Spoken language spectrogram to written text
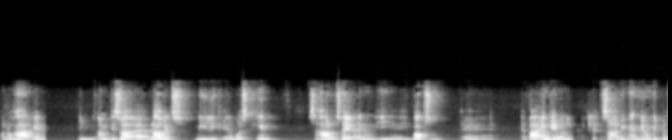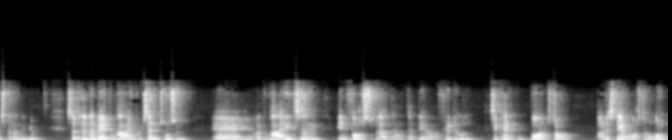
og du har en, jamen, om det så er Blauwitz, Milik eller Moiskin, så har du tre derinde i, øh, i boksen, øh, bare angriberne så har vi ikke engang nævnt midtbanespillerne endnu. Så det er den her med, at du har en konstant trussel, øh, og du har hele tiden en forsvarsspiller, der, der bliver flyttet ud til kanten, hvor han står, og det skaber også noget rum.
